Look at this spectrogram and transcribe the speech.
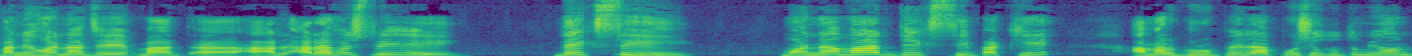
মানে হয় না যে মা- আ- আর দেখছি। ময়না আমার, দেখছি। পাখি, আমার গ্রুপের আপু, শুধু তুমি অন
